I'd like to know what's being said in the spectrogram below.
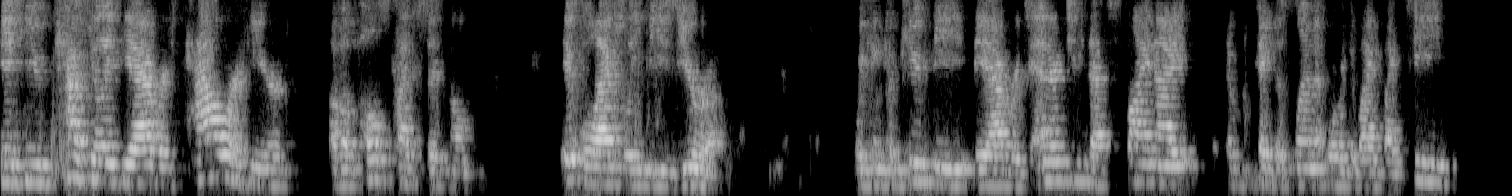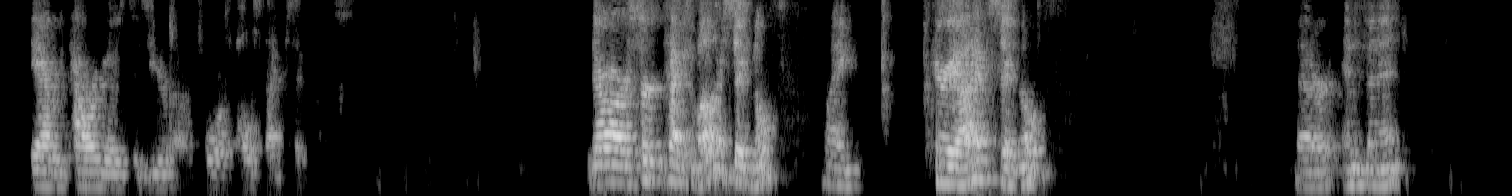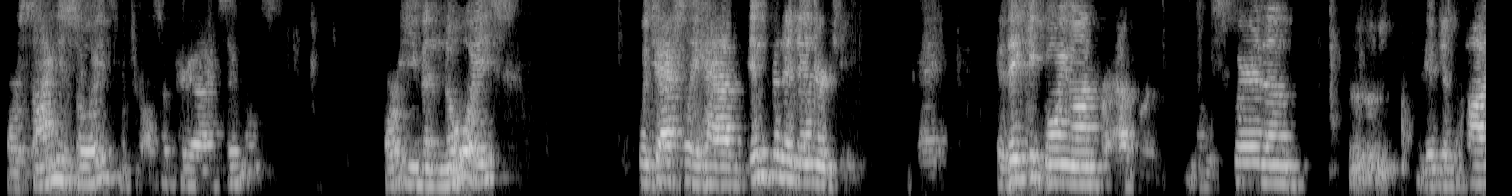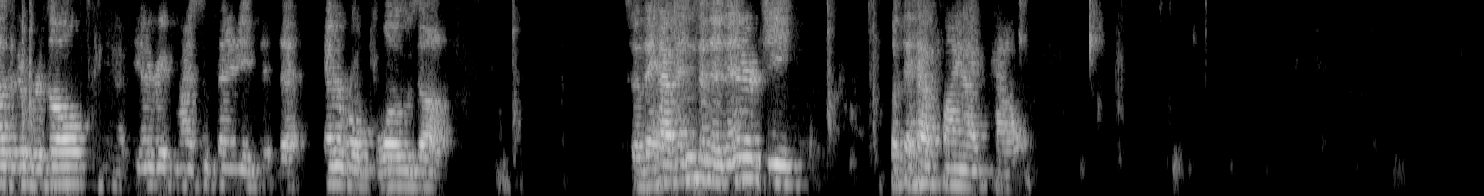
If you calculate the average power here of a pulse type signal, it will actually be zero. We can compute the, the average energy, that's finite. If we take this limit where we divide by t, the average power goes to zero for pulse type signals. There are certain types of other signals, like periodic signals that are infinite, or sinusoids, which are also periodic signals, or even noise, which actually have infinite energy, okay? Because they keep going on forever. And we square them, get just a positive result. You know, if you integrate from minus infinity, that integral blows up. So they have infinite energy, but they have finite power.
